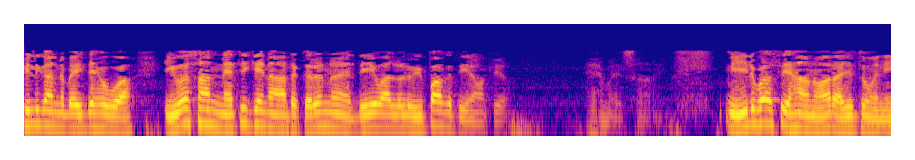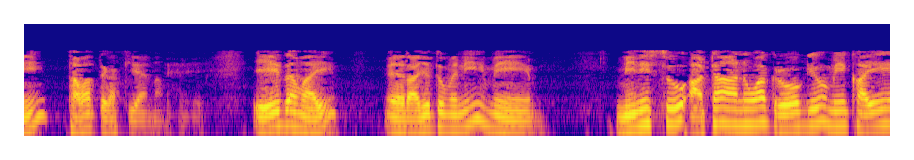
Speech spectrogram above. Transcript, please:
පිළිගන්න බැයිද ඇහුවා ඉවසන් නැති කෙනාට කරන දේවල් වල විපාක තියෙනවා කියලා. එහෙමයි ස්වාමී. ඊට පස්සේ අහනවා රජතුමනි තවත් එකක් කියන්නම්. ඒ තමයි රජතුමනි මේ මිනිස්සු 890ක් රෝගියෝ මේ කයේ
